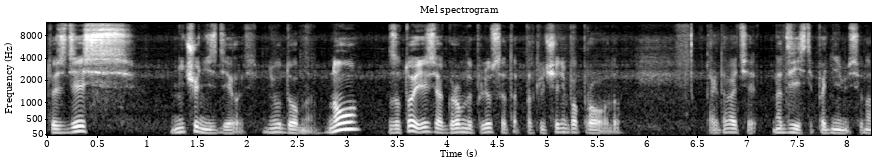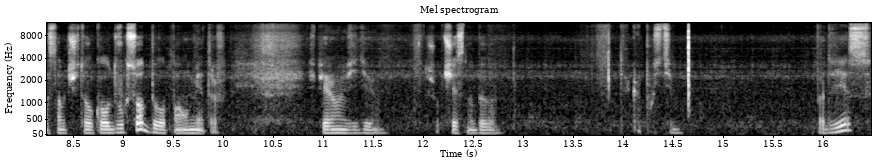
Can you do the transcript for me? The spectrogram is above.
То здесь ничего не сделать, неудобно. Но зато есть огромный плюс, это подключение по проводу. Так, давайте на 200 поднимемся. У нас там что-то около 200 было, по-моему, метров в первом видео, чтобы честно было. Так, опустим подвес.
